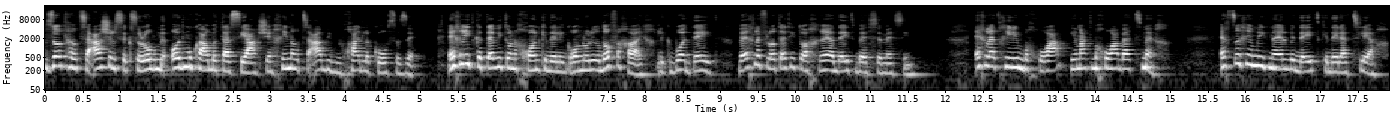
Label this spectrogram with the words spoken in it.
זאת הרצאה של סקסולוג מאוד מוכר בתעשייה, שהכין הרצאה במיוחד לקורס הזה. איך להתכתב איתו נכון כדי לגרום לו לרדוף אחרייך, לקבוע דייט, ואיך לפלרטט איתו אחרי הדייט בסמסים. איך להתחיל עם בחורה, אם את בחורה בעצמך. איך צריכים להתנהל בדייט כדי להצליח.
